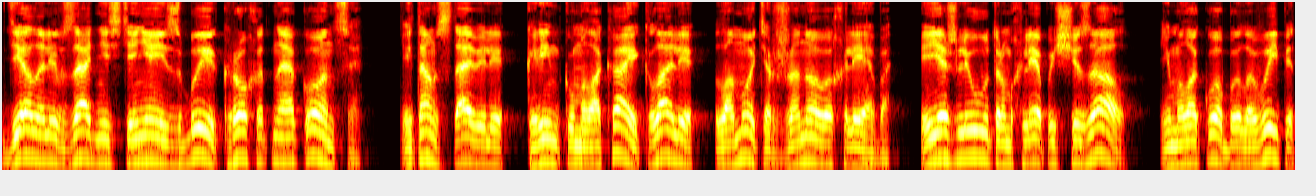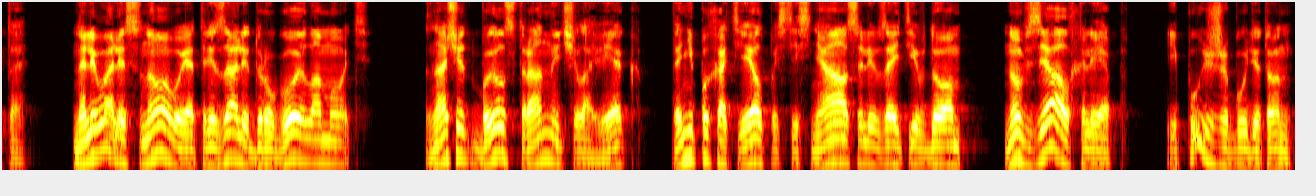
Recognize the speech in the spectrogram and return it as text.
делали в задней стене избы крохотное оконце, и там ставили кринку молока и клали ломоть ржаного хлеба. И ежели утром хлеб исчезал, и молоко было выпито, наливали снова и отрезали другой ломоть. Значит, был странный человек, да не похотел, постеснялся ли взойти в дом, но взял хлеб, и пусть же будет он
